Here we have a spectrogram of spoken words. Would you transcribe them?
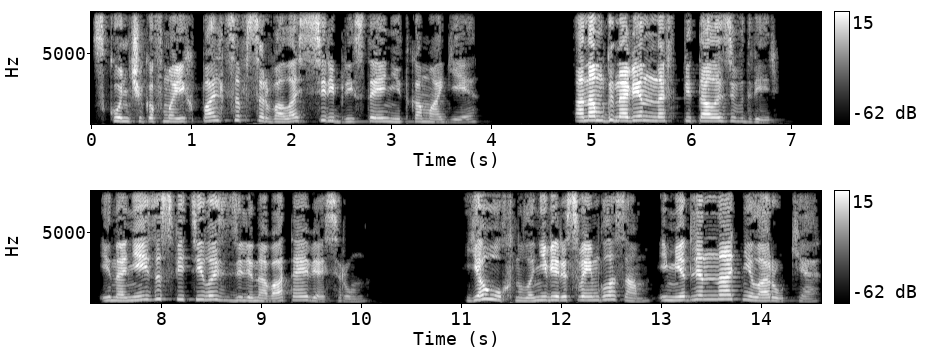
С кончиков моих пальцев сорвалась серебристая нитка магии. Она мгновенно впиталась в дверь, и на ней засветилась зеленоватая вязь рун. Я ухнула, не веря своим глазам, и медленно отняла руки.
